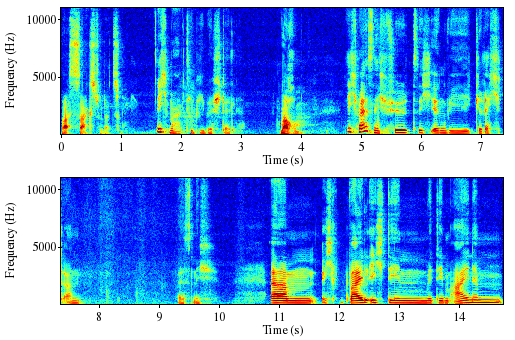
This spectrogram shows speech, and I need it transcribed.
Was sagst du dazu? Ich mag die Bibelstelle. Warum? Ich weiß nicht, fühlt sich irgendwie gerecht an. Weiß nicht. Ähm, ich, weil ich den mit dem einen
